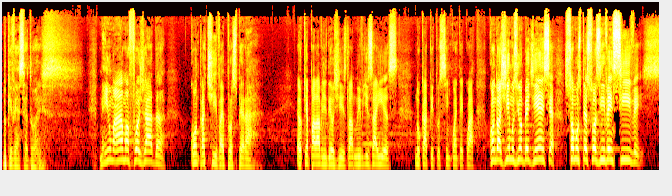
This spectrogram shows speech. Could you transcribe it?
do que vencedores. Nenhuma arma forjada contra ti vai prosperar. É o que a palavra de Deus diz lá no livro de Isaías, no capítulo 54. Quando agimos em obediência, somos pessoas invencíveis.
